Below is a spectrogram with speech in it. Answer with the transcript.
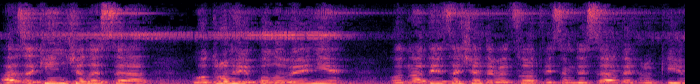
а закінчилися у другій половині 1980-х років.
